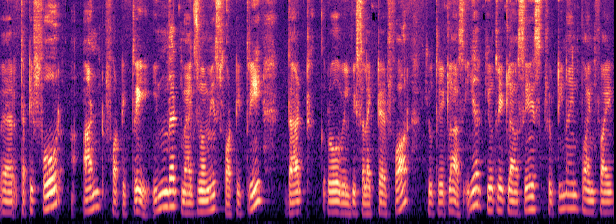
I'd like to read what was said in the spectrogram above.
34 and 43. In that maximum is 43. That row will be selected for Q3 class. Here Q3 class is 59.5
